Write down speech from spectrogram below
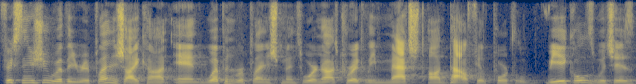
Fixed an issue with the replenish icon and weapon replenishment were not correctly matched on Battlefield Portal vehicles, which is,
